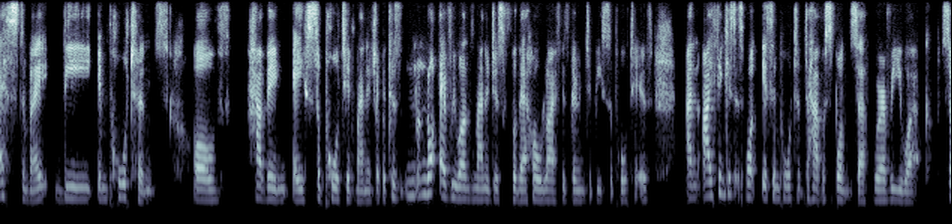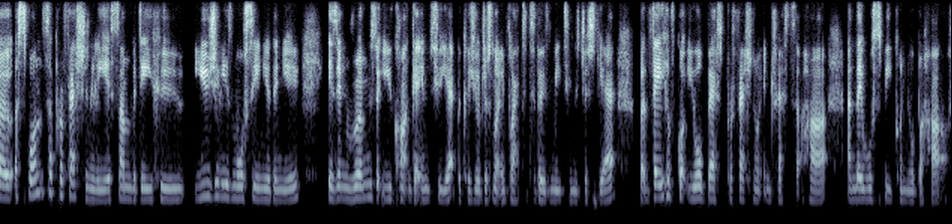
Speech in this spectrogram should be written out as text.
overestimate the importance of having a supportive manager because not everyone's managers for their whole life is going to be supportive. And i think it's, it's important to have a sponsor wherever you work so a sponsor professionally is somebody who usually is more senior than you is in rooms that you can't get into yet because you're just not invited to those meetings just yet but they have got your best professional interests at heart and they will speak on your behalf.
